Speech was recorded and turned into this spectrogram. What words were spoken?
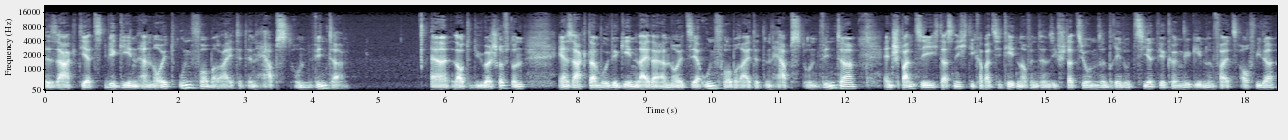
sagt jetzt, wir gehen erneut unvorbereitet in Herbst und Winter. Äh, lautet die Überschrift. Und er sagt dann wohl, wir gehen leider erneut sehr unvorbereitet in Herbst und Winter. Entspannt sehe ich das nicht. Die Kapazitäten auf Intensivstationen sind reduziert. Wir können gegebenenfalls auch wieder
